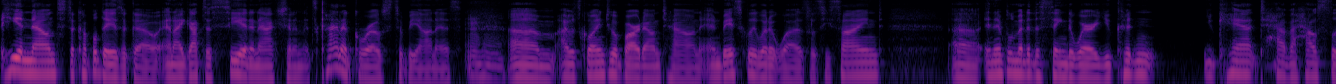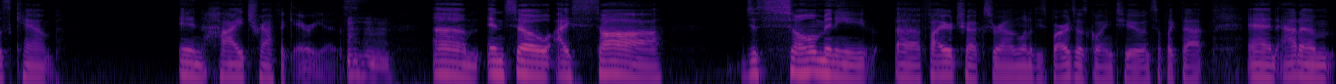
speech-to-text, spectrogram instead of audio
he announced a couple days ago, and I got to see it in action, and it's kind of gross to be honest. Mm-hmm. Um, I was going to a bar downtown, and basically what it was was he signed uh, and implemented this thing to where you couldn't, you can't have a houseless camp in high traffic areas. Mm-hmm. Um, and so I saw just so many uh, fire trucks around one of these bars I was going to and stuff like that. And Adam,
